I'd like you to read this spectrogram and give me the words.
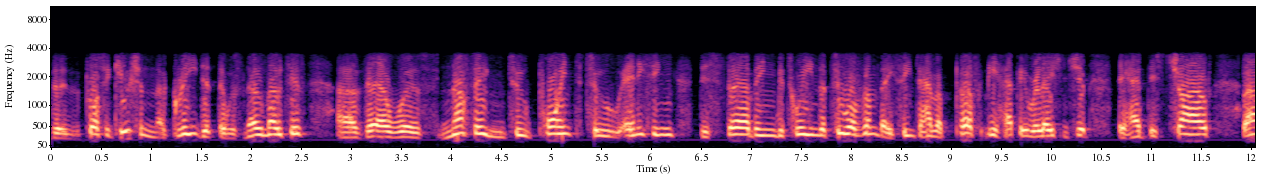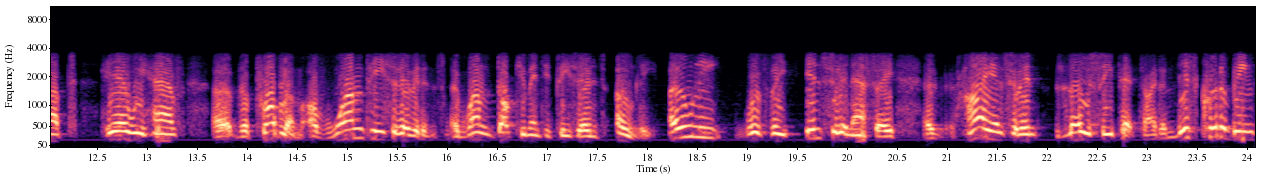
The, the, prosecution agreed that there was no motive. Uh, there was nothing to point to anything disturbing between the two of them. They seemed to have a perfectly happy relationship. They had this child, but here we have uh, the problem of one piece of evidence, uh, one documented piece of evidence only. Only was the insulin assay, uh, high insulin, low C peptide. And this could have been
